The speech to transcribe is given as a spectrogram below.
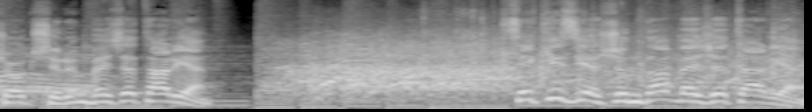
Çok şirin. Vejetaryen. 8 yaşında vejetaryen.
